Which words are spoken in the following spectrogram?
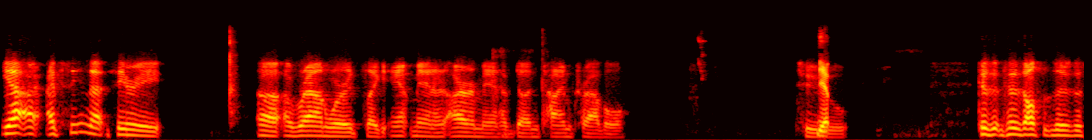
Yeah, I, I've seen that theory uh, around where it's like Ant Man and Iron Man have done time travel to. Yep. Because there's also there's this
